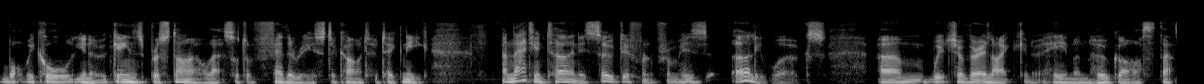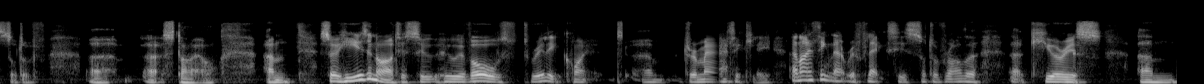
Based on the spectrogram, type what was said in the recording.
what we call, you know, Gainsborough style, that sort of feathery staccato technique. And that in turn is so different from his early works, um, which are very like you know Hayman, Hogarth, that sort of uh, uh, style. Um, so he is an artist who who evolves really quite um, dramatically, and I think that reflects his sort of rather uh, curious. Um,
